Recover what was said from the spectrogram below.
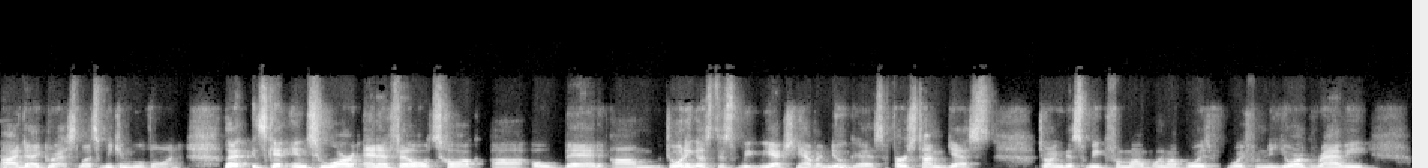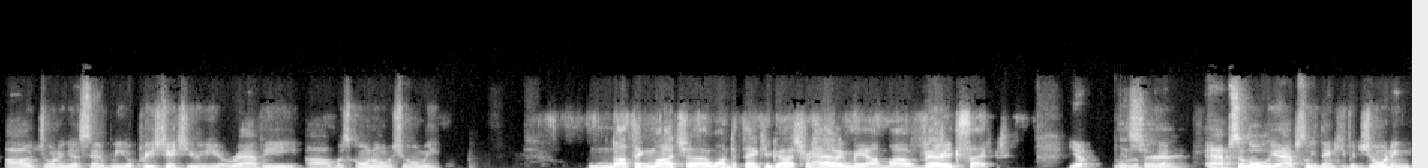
I digress. Let's we can move on. Let's get into our NFL talk. Uh, Obed, um, joining us this week, we actually have a new guest, first time guest joining this week from uh, one of my boys, boy from New York, Ravi, uh, joining us. And we appreciate you here, Ravi. Uh, what's going on with you, homie? Nothing much. I wanted to thank you guys for having me. I'm uh, very excited. Yep. Yes, sir. Absolutely, absolutely. Thank you for joining.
